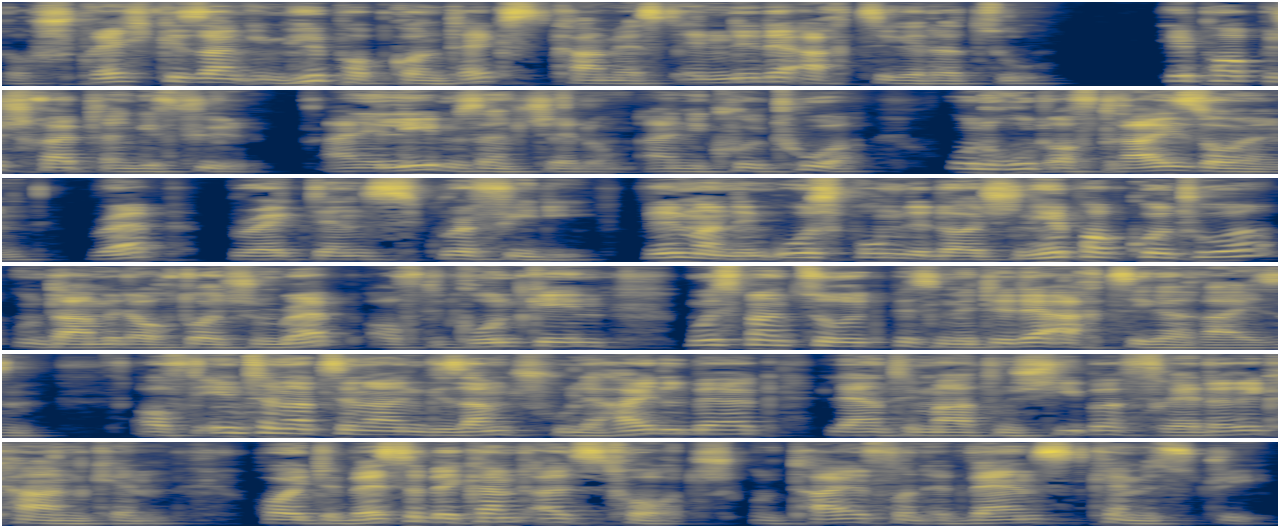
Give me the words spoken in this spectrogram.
Doch Sprechgesang im Hip-Hop-Kontext kam erst Ende der 80er dazu. Hip-Hop beschreibt ein Gefühl, eine Lebenseinstellung, eine Kultur und ruht auf drei Säulen: Rap, Breakdance, Graffiti. Will man dem Ursprung der deutschen Hip-Hop-Kultur und damit auch deutschen Rap auf den Grund gehen, muss man zurück bis Mitte der 80er reisen. Auf der Internationalen Gesamtschule Heidelberg lernte Martin Schieber Frederik Hahn kennen, heute besser bekannt als Torch und Teil von Advanced Chemistry.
